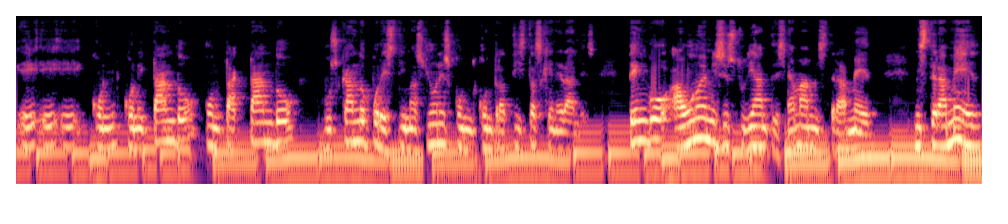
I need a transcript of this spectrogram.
eh, eh, conectando, contactando, buscando por estimaciones con contratistas generales. Tengo a uno de mis estudiantes, se llama Mr. Ahmed. Mr. Ahmed,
